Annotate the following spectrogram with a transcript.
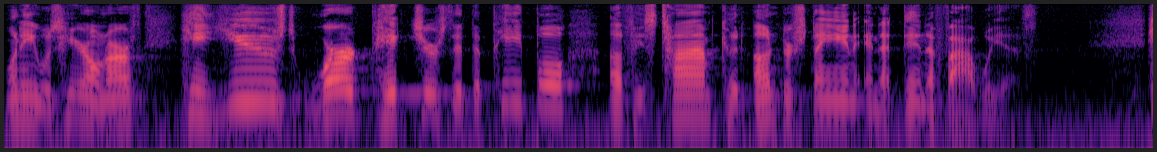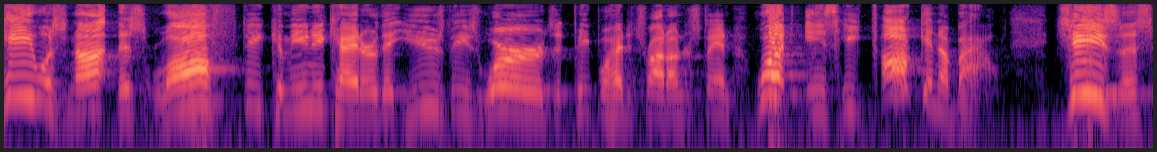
when he was here on earth, he used word pictures that the people of his time could understand and identify with. He was not this lofty communicator that used these words that people had to try to understand. What is he talking about? Jesus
